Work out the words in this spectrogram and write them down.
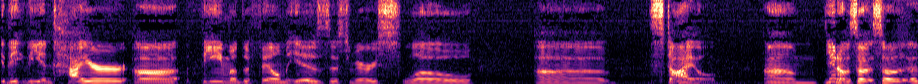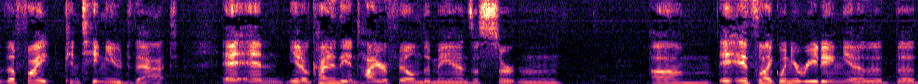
the the entire uh, theme of the film is this very slow uh, style. Um, you know, so so uh, the fight continued that, and, and you know, kind of the entire film demands a certain. Um, it, it's like when you're reading, you know, the, the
